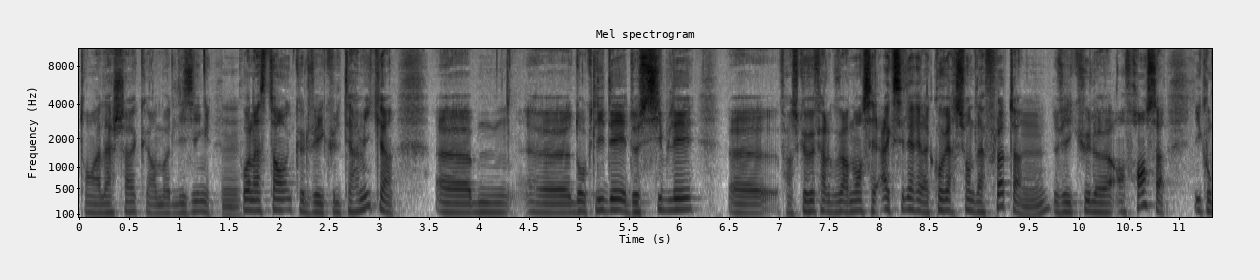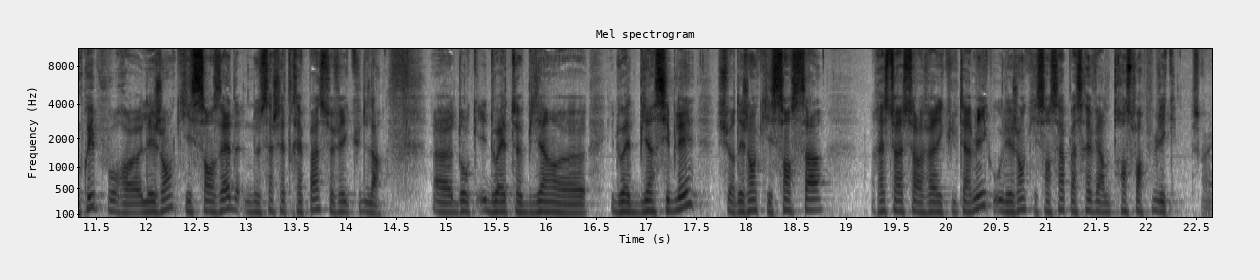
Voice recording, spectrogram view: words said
tant à l'achat qu'en mode leasing mm. pour l'instant que le véhicule thermique. donc l'idée est de cibler. Enfin, ce que veut faire le gouvernement, c'est accélérer la conversion de la flotte mm. de véhicules en France, y compris pour les gens qui sans aide ne s'achèteraient pas ce véhicule-là. donc il doit être bien il doit être bien ciblé sur des gens qui sans ça resteraient sur le véhicule thermique ou les gens qui sans ça passeraient vers le transport public. Parce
